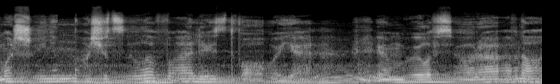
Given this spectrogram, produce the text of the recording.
В машине ночью целовались двое. Им было все равно.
